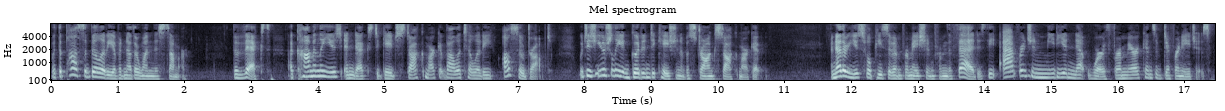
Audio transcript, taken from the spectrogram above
with the possibility of another one this summer. The VIX, a commonly used index to gauge stock market volatility, also dropped, which is usually a good indication of a strong stock market. Another useful piece of information from the Fed is the average and median net worth for Americans of different ages.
